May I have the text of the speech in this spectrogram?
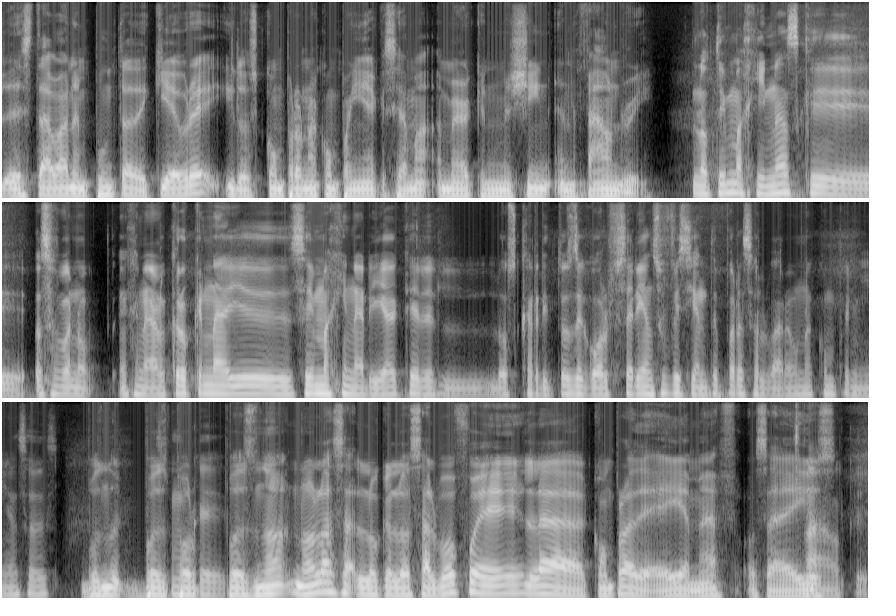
estaban en punta de quiebre y los compra una compañía que se llama American Machine and Foundry. ¿No te imaginas que, o sea, bueno, en general creo que nadie se imaginaría que el- los carritos de golf serían suficientes para salvar a una compañía, ¿sabes? Pues, no- pues, Como por- que- pues no, no la lo que lo salvó fue la compra de AMF, o sea, ellos, ah, ok.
